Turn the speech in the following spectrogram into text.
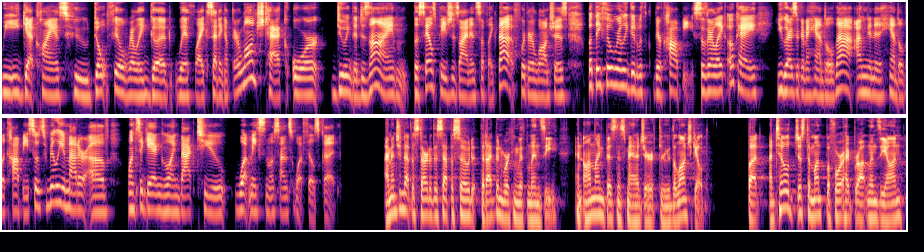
we get clients who don't feel really good with like setting up their launch tech or doing the design the sales page design and stuff like that for their launches but they feel really good with their copy. So they're like okay you guys are going to handle that. I'm going to handle the copy. So it's really a matter of once again going back to what makes the most sense what feels good I mentioned at the start of this episode that I've been working with Lindsay, an online business manager through the Launch Guild. But until just a month before I brought Lindsay on,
